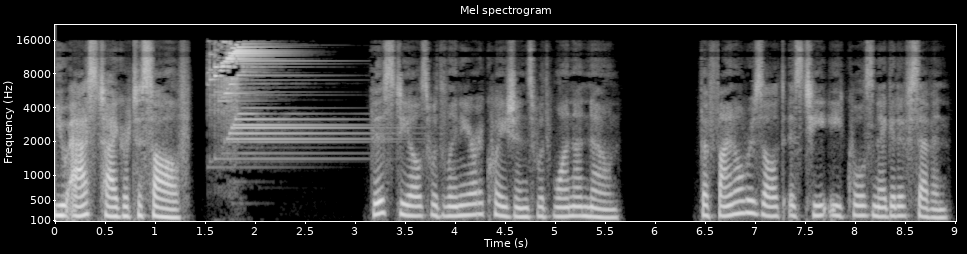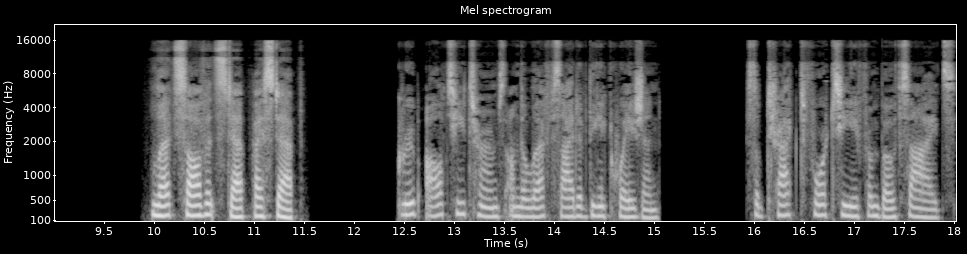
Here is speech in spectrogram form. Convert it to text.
You ask Tiger to solve. This deals with linear equations with one unknown. The final result is t equals negative 7. Let's solve it step by step. Group all t terms on the left side of the equation. Subtract 4t from both sides.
